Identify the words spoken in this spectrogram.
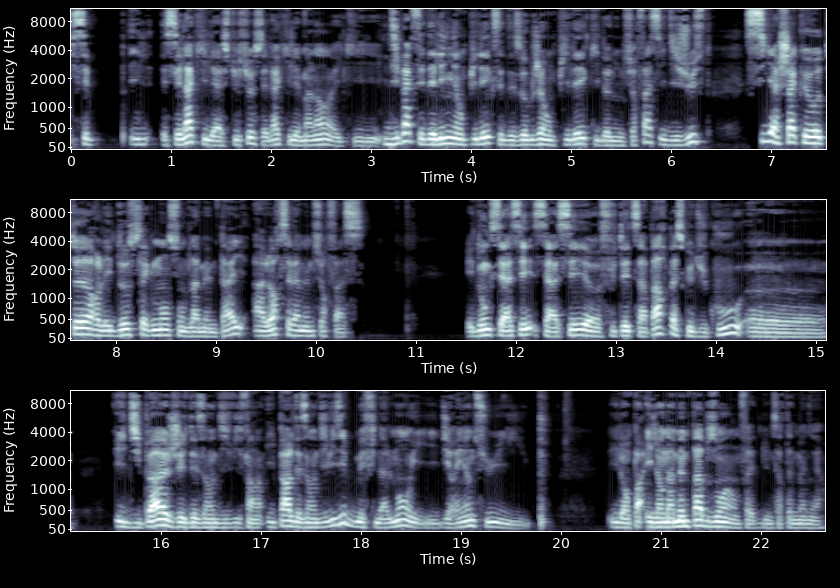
c'est là qu'il est astucieux, c'est là qu'il est malin et qui il dit pas que c'est des lignes empilées, que c'est des objets empilés qui donnent une surface. Il dit juste si à chaque hauteur les deux segments sont de la même taille, alors c'est la même surface. Et donc c'est assez c'est assez euh, futé de sa part parce que du coup euh, il dit pas j'ai des indivisibles, enfin il parle des indivisibles, mais finalement il dit rien dessus. Il, il en, il en a même pas besoin en fait, d'une certaine manière.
